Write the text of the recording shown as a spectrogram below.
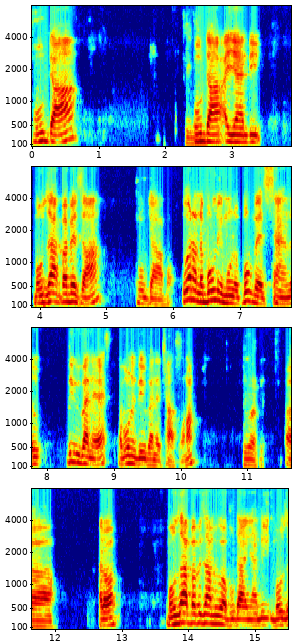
ဘူတာ ဘူတာအယန္တိမုံစပပ္ပစဘူတာပေါ့သူကတော့နဘုံးလိမ်မို့လို့ပုပ္ပဇံလို့သိဝိပတ်နဲ့နဘုံးလိမ်သိဝိပတ်နဲ့ခြားပေါ့နော်ဒီမှာအာအဲ့တော့မုံဇပပ္ပဇမိဝဗုဒ္ဓယန္တိမုံဇ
